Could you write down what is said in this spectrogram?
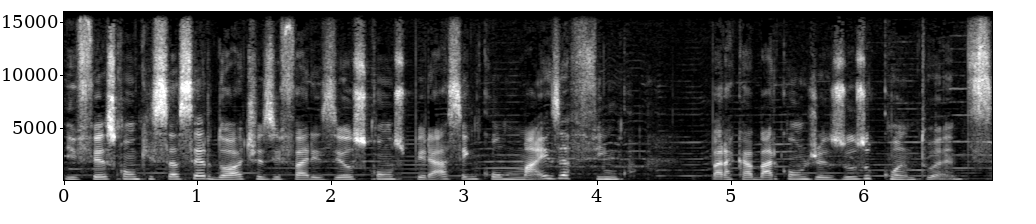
e fez com que sacerdotes e fariseus conspirassem com mais afinco para acabar com Jesus o quanto antes.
